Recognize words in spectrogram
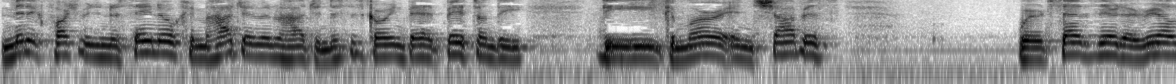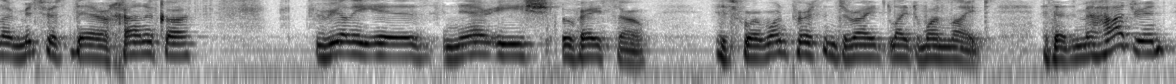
Minik and Mahadrin. This is going based on the the Gemara in Shabbos, where it says there the real mitzvah there Chanukah really is ner ish uveso. Is for one person to write light one light. It says Mahadrin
